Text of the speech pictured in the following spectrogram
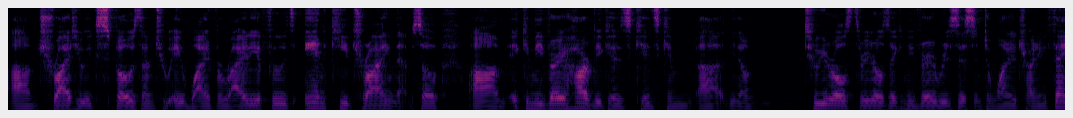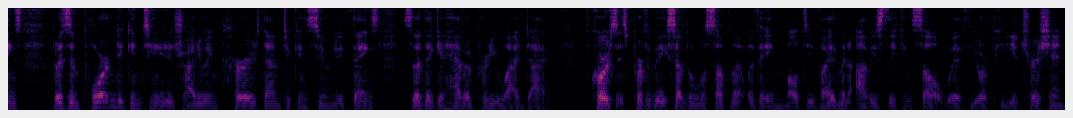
Um, try to expose them to a wide variety of foods and keep trying them. So um, it can be very hard because kids can uh, you know two year olds, three year olds, they can be very resistant to wanting to try new things. But it's important to continue to try to encourage them to consume new things so that they can have a pretty wide diet. Of course, it's perfectly acceptable to supplement with a multivitamin. Obviously, consult with your pediatrician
